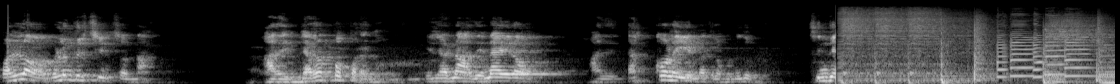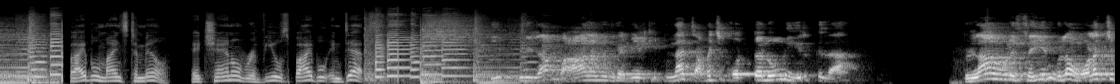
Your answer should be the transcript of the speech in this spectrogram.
பள்ளம் விழுந்துருச்சுன்னு சொன்னா அதை நிரப்பப்படணும். இல்லைன்னா அது என்ன ஆயிடும் அது தற்கொலை எண்ணத்துல கொண்டு வந்து. சிந்தை Bible Minds to Mill, a channel reviews Bible in depth. இப்படிலாம் வாழணுங்கிற வீலுக்கு இப்படிலாம் சமைச்சு கொட்டணும்னு இருக்குதா? இப்படிலாம் உங்களுக்கு செய்யணும் உழைச்சு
